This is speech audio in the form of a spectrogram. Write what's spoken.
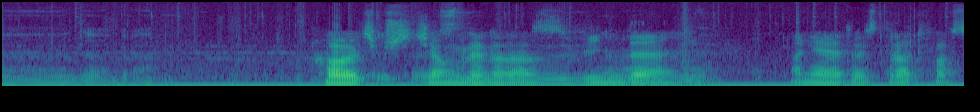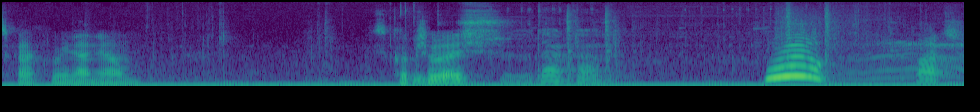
E, dobra. Chodź, przyciągnę jest- do nas windę. No, A nie, to jest tratwa, wskakuj na nią. Skoczyłeś? Tak, tak. Woo! Patrz.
